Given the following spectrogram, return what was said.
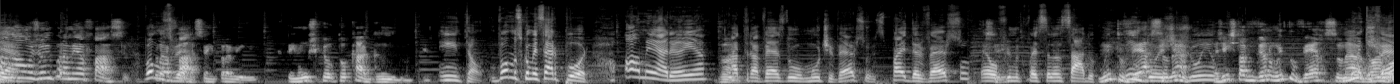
Olha, Não, não, junho pra mim é fácil. Vamos é ver. fácil, hein, pra mim. Tem uns que eu tô cagando. aqui. Então, vamos começar por Homem-Aranha, através do multiverso, Spider-Verso, é o Sim. filme que vai ser lançado Muito em verso, 2 né? de junho. A gente tá vivendo muito verso, né? Muito A verso.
